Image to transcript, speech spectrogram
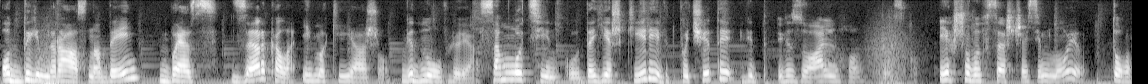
Один раз на день без дзеркала і макіяжу відновлює самооцінку, дає шкірі відпочити від візуального тиску. Якщо ви все ще зі мною, то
